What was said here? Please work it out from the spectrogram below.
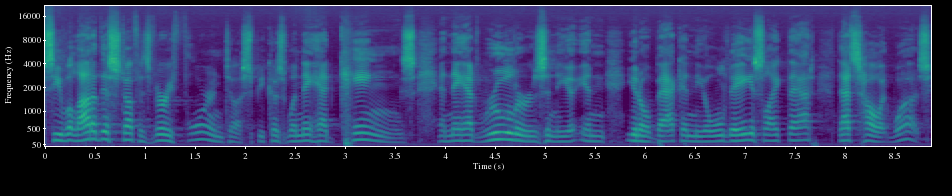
See, a lot of this stuff is very foreign to us because when they had kings and they had rulers in the in you know back in the old days like that, that's how it was.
